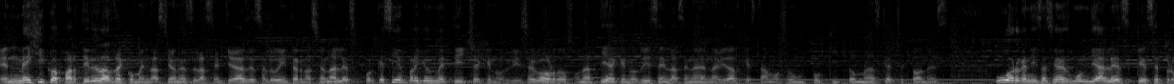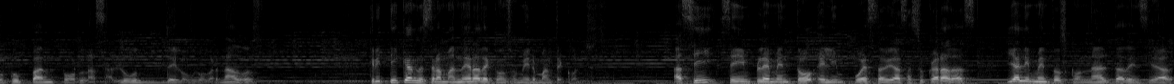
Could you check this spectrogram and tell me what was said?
En México, a partir de las recomendaciones de las entidades de salud internacionales, porque siempre hay un metiche que nos dice gordos, una tía que nos dice en la cena de Navidad que estamos un poquito más cachetones, u organizaciones mundiales que se preocupan por la salud de los gobernados, critican nuestra manera de consumir manteconchos. Así se implementó el impuesto a bebidas azucaradas y alimentos con alta densidad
